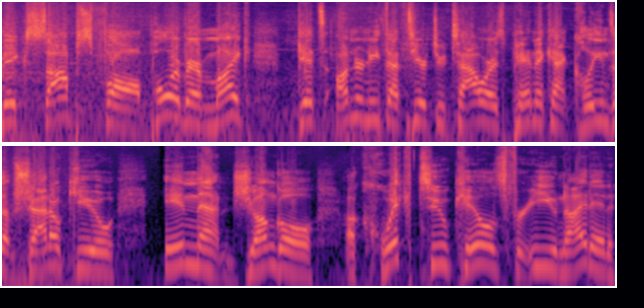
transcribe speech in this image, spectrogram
make Sops fall. Polar Bear Mike gets underneath that tier 2 tower as PandaCat cleans up ShadowQ in that jungle. A quick two kills for E United.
